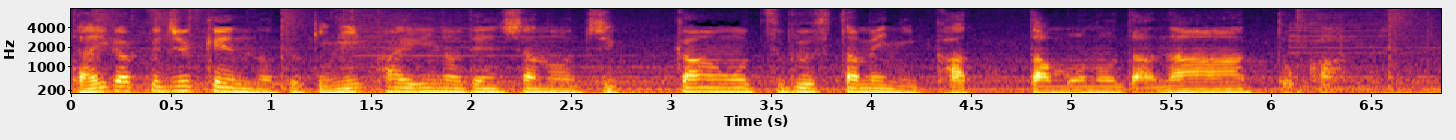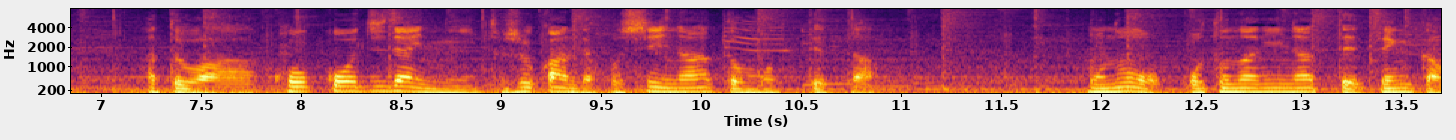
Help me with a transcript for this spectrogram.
大学受験の時に帰りの電車の実感を潰すために買ったものだなとかあとは高校時代に図書館で欲しいなと思ってたものを大人になって全巻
